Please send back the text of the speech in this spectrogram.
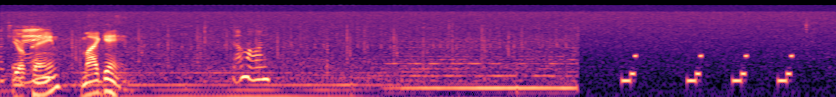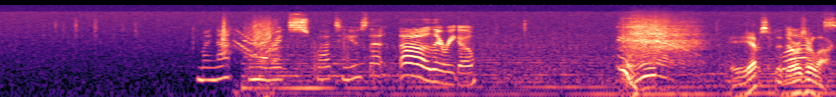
Okay. Your pain, my game. Come on. Am I not in the right spot to use that? Oh, there we go. Yep, the doors are locked.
